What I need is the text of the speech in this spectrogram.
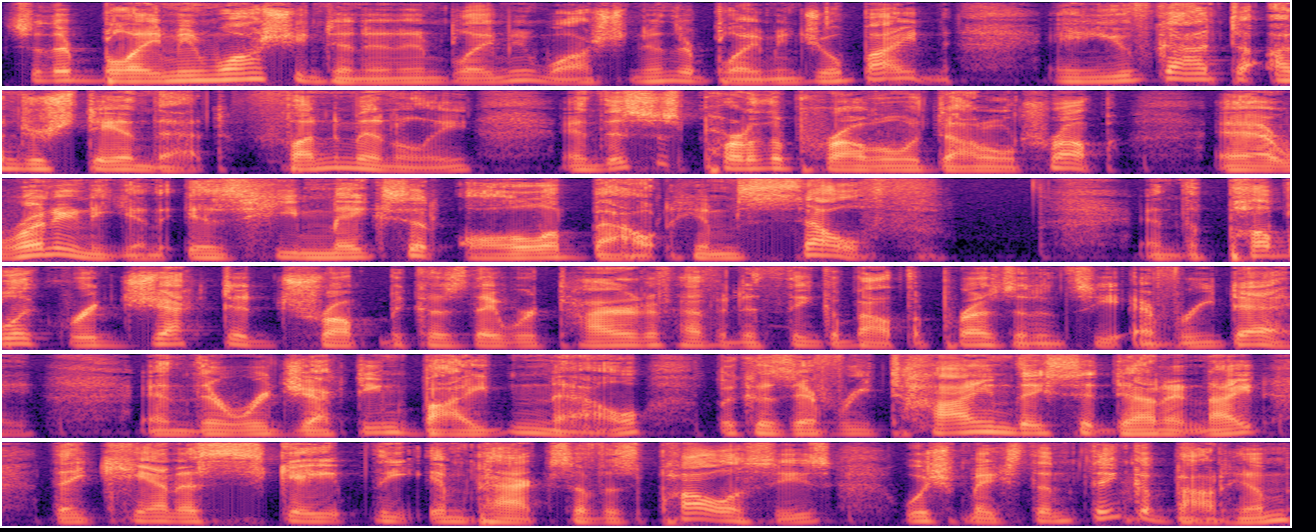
So they're blaming Washington, and in blaming Washington, they're blaming Joe Biden. And you've got to understand that fundamentally. And this is part of the problem with Donald Trump uh, running again is he makes it all about himself. And the public rejected Trump because they were tired of having to think about the presidency every day. And they're rejecting Biden now because every time they sit down at night, they can't escape the impacts of his policies, which makes them think about him.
